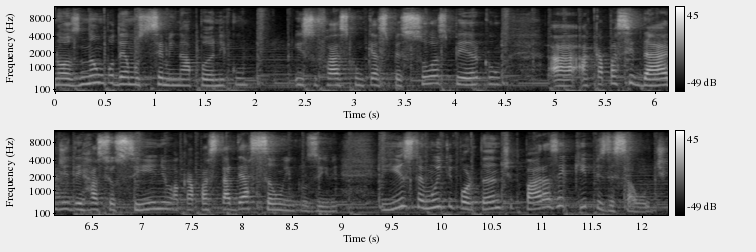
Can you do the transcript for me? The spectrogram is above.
nós não podemos disseminar pânico, isso faz com que as pessoas percam a, a, capacidade de raciocínio, a capacidade de ação, inclusive. E isso é muito importante para as equipes de saúde.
